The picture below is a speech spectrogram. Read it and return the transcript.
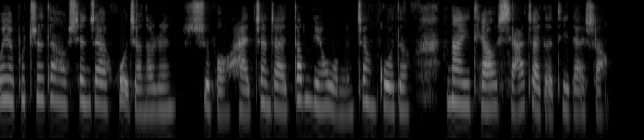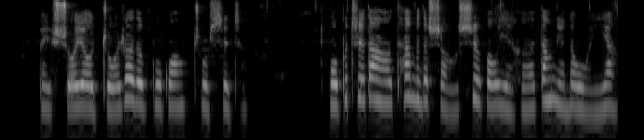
我也不知道现在获奖的人是否还站在当年我们站过的那一条狭窄的地带上，被所有灼热的目光注视着。我不知道他们的手是否也和当年的我一样，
